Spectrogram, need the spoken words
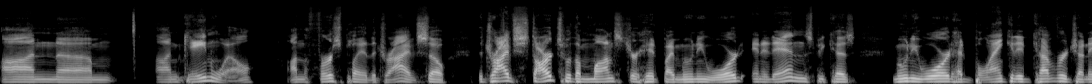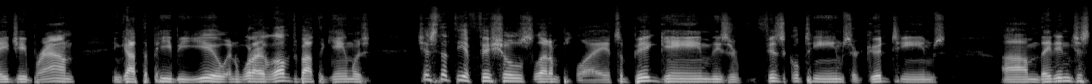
on um, on Gainwell on the first play of the drive. So the drive starts with a monster hit by Mooney Ward, and it ends because Mooney Ward had blanketed coverage on AJ Brown and got the PBU. And what I loved about the game was just that the officials let them play. It's a big game. These are physical teams. They're good teams. Um, they didn't just,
